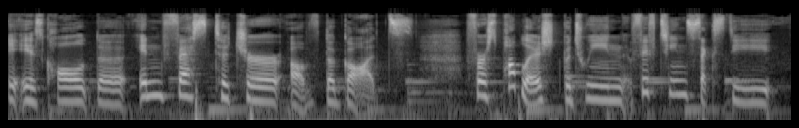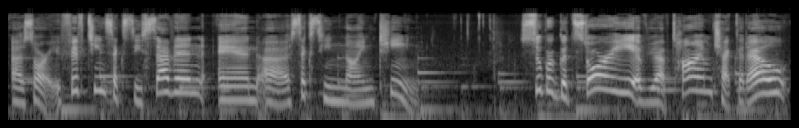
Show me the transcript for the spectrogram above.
it is called the Investiture of the Gods. First published between 1560, uh, sorry, 1567 and uh, 1619 super good story. If you have time, check it out.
